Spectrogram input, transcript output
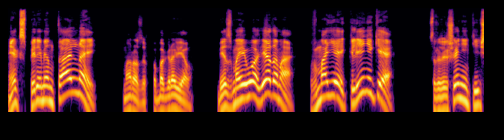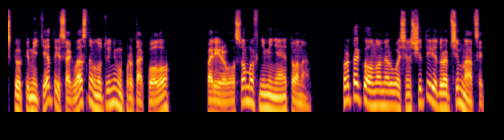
«Экспериментальной?» — Морозов побагровел. «Без моего ведома? В моей клинике?» «С разрешения этического комитета и согласно внутреннему протоколу», — парировал Сомов, не меняя тона. «Протокол номер 84, дробь 17,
